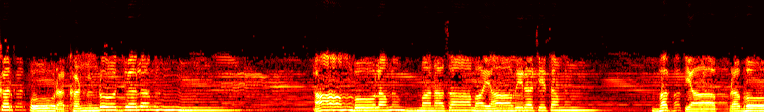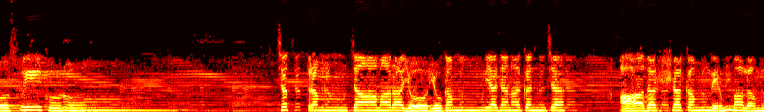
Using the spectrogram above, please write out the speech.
कर्पूरखण्डोज्ज्वलम् ताम्बूलम् मनसा मया विरचितम् भक्त्या प्रभो स्वीकुरु। छत्रम् चामरयोर्युगम् व्यजनकम् च आदर्शकम् निर्मलम्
